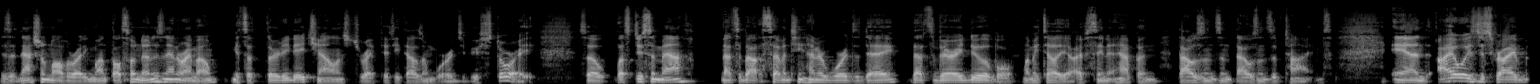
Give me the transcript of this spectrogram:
is that National Novel Writing Month, also known as NaNoWriMo, it's a 30 day challenge to write 50,000 words of your story. So let's do some math. That's about 1,700 words a day. That's very doable. Let me tell you, I've seen it happen thousands and thousands of times. And I always describe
